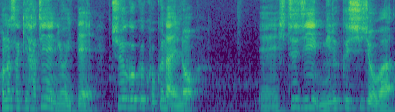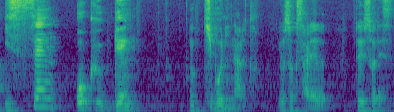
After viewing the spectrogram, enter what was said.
この先8年において中国国内の、えー羊ミルク市場は1000億元の規模になると予測されるというそうです。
